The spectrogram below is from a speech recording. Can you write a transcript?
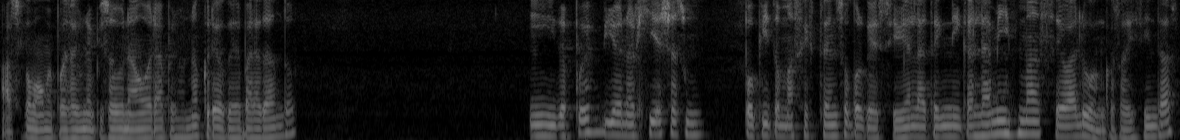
así como me puede salir un episodio de una hora, pero no creo que dé para tanto. Y después bioenergía ya es un poquito más extenso porque si bien la técnica es la misma, se evalúan cosas distintas.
